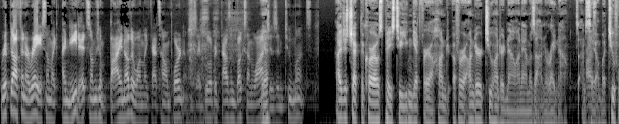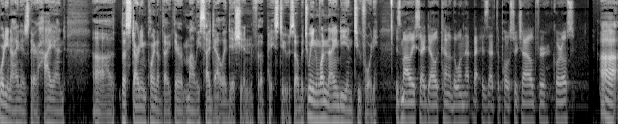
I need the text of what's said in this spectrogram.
ripped off in a race. I'm like, I need it, so I'm just gonna buy another one. Like that's how important it was. I blew over a thousand bucks on watches in two months. I just checked the Coros Pace 2. You can get for a hundred for under 200 now on Amazon right now. It's on sale, but 249 is their high end. Uh, the starting point of like their Molly Seidel edition for the Pace 2. So between 190 and 240. Is Molly Seidel kind of the one that is that the poster child for Coros? Uh,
